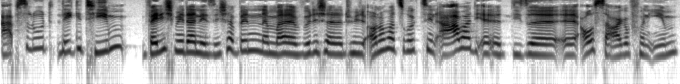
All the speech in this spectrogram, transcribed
absolut legitim. Wenn ich mir da nicht sicher bin, dann würde ich ja natürlich auch nochmal zurückziehen. Aber die, äh, diese äh, Aussage von ihm,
